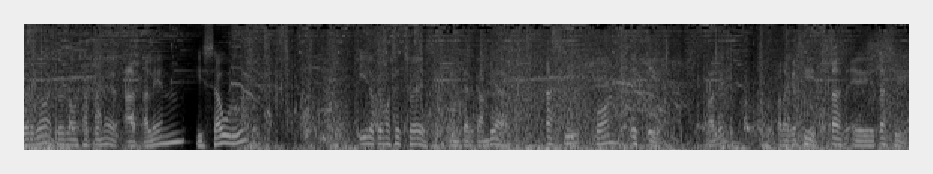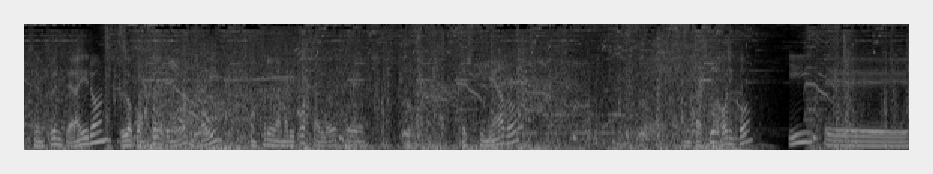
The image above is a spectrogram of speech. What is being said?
Entonces vamos a poner a Talen y Saurus. Y lo que hemos hecho es intercambiar Tassi con Ezio. ¿Vale? Para que así eh, Tassi se enfrente a Iron, lo congele como vemos ahí, congele la mariposa y lo deje estuneado, fantasmagórico y eh,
